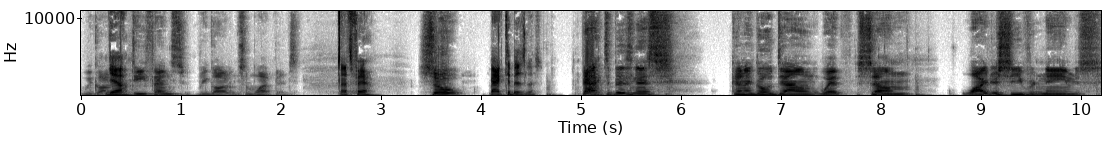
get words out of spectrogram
we got Yeah. defense, we got him some weapons. That's fair. So Back to business. back to business. Gonna go down with some wide receiver names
